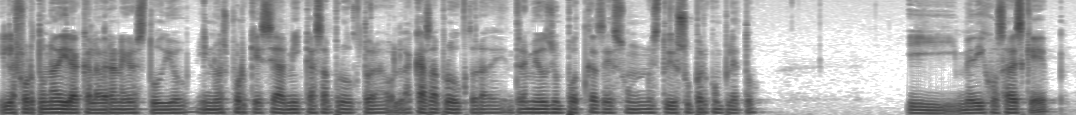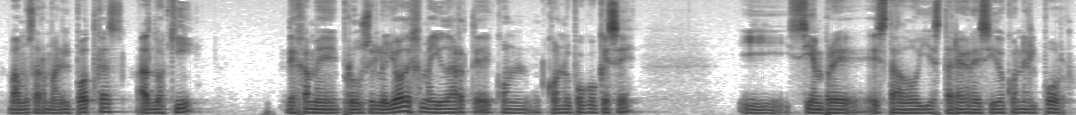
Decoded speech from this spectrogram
y la fortuna de ir a Calavera Negra Estudio y no es porque sea mi casa productora o la casa productora de Entre Amigos de un Podcast, es un estudio súper completo. Y me dijo, ¿sabes qué? Vamos a armar el podcast, hazlo aquí, déjame producirlo yo, déjame ayudarte con, lo poco que sé. Y siempre he estado y estaré agradecido con él por,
